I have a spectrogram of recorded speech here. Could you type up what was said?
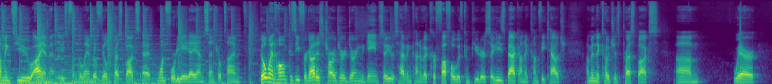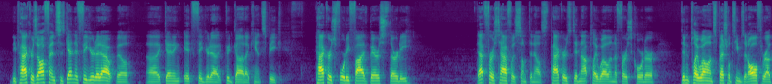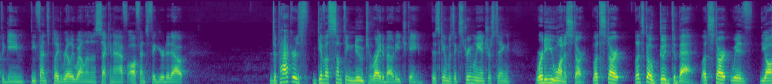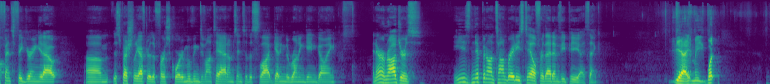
coming to you, I am at least, from the Lambeau Field press box at 1:48 a.m. Central Time. Bill went home because he forgot his charger during the game, so he was having kind of a kerfuffle with computers. So he's back on a comfy couch. I'm in the coach's press box, um, where the Packers offense is getting it figured it out. Bill, uh, getting it figured out. Good God, I can't speak. Packers 45, Bears 30. That first half was something else. Packers did not play well in the first quarter. Didn't play well on special teams at all throughout the game. Defense played really well in the second half. Offense figured it out. The Packers give us something new to write about each game. This game was extremely interesting. Where do you want to start? Let's start. Let's go good to bad. Let's start with the offense figuring it out, um, especially after the first quarter, moving Davante Adams into the slot, getting the running game going, and Aaron Rodgers. He's nipping on Tom Brady's tail for that MVP, I think yeah, I mean, what?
